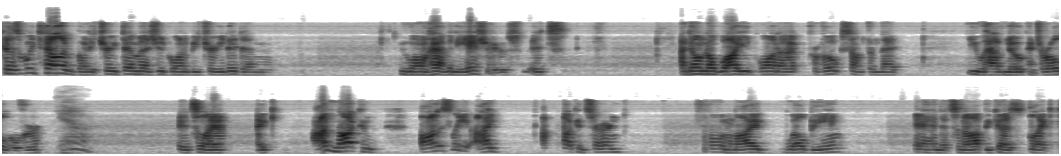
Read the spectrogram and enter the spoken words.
because we tell everybody treat them as you'd want to be treated and you won't have any issues it's i don't know why you'd want to provoke something that you have no control over Yeah. it's like, like i'm not con- honestly i i'm not concerned for my well-being and it's not because like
